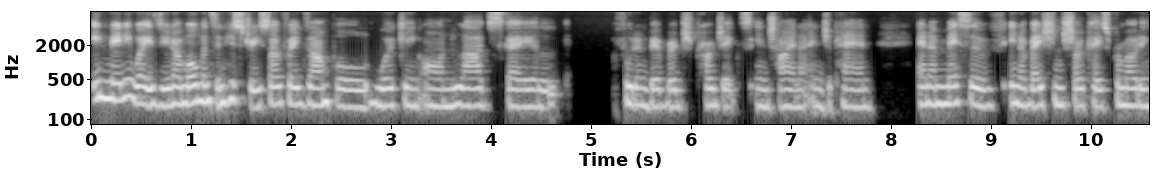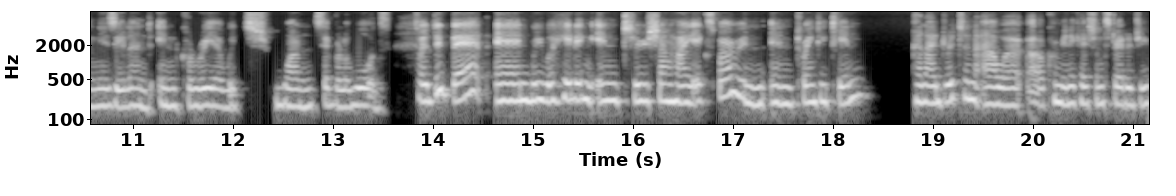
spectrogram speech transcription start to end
in many ways, you know, moments in history. So, for example, working on large scale food and beverage projects in China and Japan and a massive innovation showcase promoting New Zealand in Korea, which won several awards. So I did that, and we were heading into Shanghai Expo in, in 2010. And I'd written our, our communication strategy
